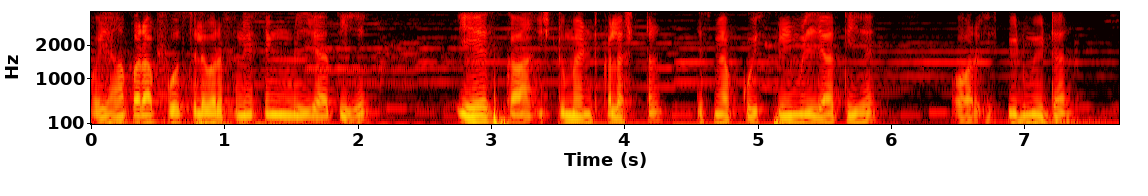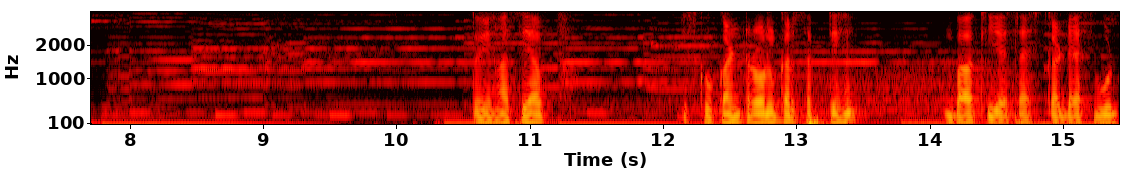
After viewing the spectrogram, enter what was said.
और यहाँ पर आपको सिल्वर फिनिशिंग मिल जाती है। ये है इसका इंस्ट्रूमेंट क्लस्टर इसमें आपको स्क्रीन मिल जाती है और स्पीड मीटर तो यहाँ से आप इसको कंट्रोल कर सकते हैं। बाकी ऐसा इसका डैशबोर्ड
